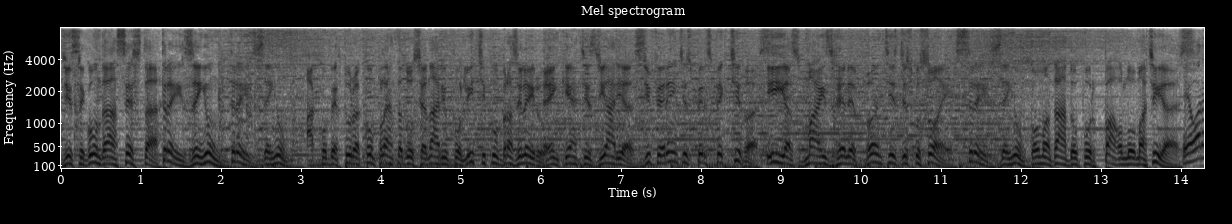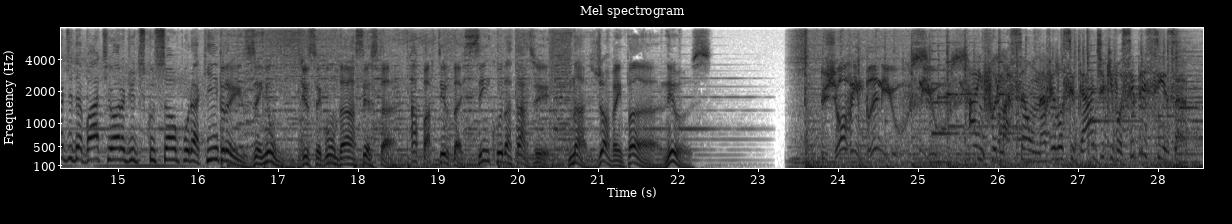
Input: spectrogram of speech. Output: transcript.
De segunda a sexta, três em um, três em um. A cobertura completa do cenário político brasileiro. Enquetes diárias, diferentes perspectivas e as mais relevantes discussões. Três em um, comandado por Paulo Matias. É hora de debate, é hora de discussão por aqui. Três em um, de segunda a sexta, a partir das cinco da tarde, na Jovem Pan News. Jovem Pan News. A informação na velocidade que você precisa.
